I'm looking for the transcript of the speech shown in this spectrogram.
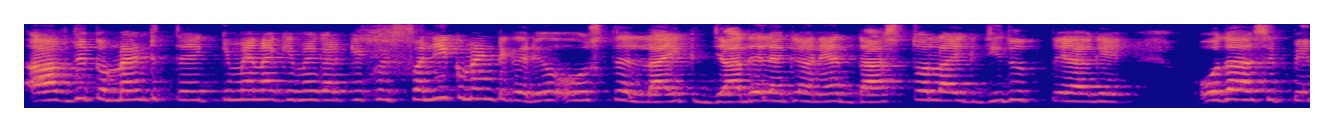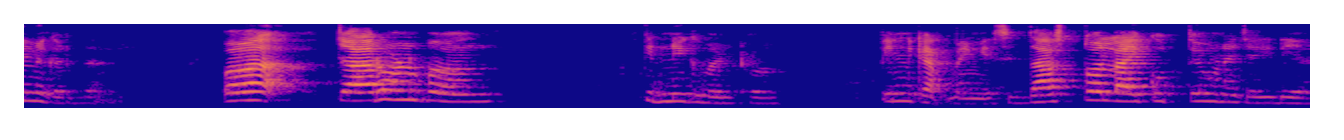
ਆਪਦੇ ਕਮੈਂਟ ਤੇ ਕਿਵੇਂ ਨਾ ਕਿਵੇਂ ਕਰਕੇ ਕੋਈ ਫਨੀ ਕਮੈਂਟ ਕਰਿਓ, ਉਸ ਤੇ ਲਾਈਕ ਜ਼ਿਆਦਾ ਲੈ ਕੇ ਆਉਣੇ ਆ 10 ਤੋਂ ਲਾਈਕ ਜਿਹਦੇ ਉੱਤੇ ਆ ਗਏ, ਉਹਦਾ ਅਸੀਂ ਪਿੰਨ ਕਰ ਦਾਂਗੇ। ਭਾਵੇਂ ਚਾਰ ਹੋਣ ਭਾਵੇਂ ਕਿੰਨੀ ਕਮੈਂਟ ਹੋਣ। ਪਿੰਨ ਕਰ ਦੇਂਗੇ ਅਸੀਂ 10 ਤੋਂ ਲਾਈਕ ਉੱਤੇ ਹੋਣੇ ਚਾਹੀਦੇ ਆ,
